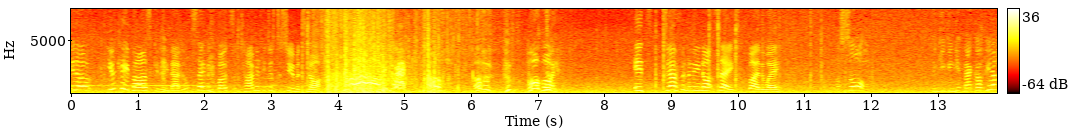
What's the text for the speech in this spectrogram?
You know, you keep asking me that. It'll save us both some time if you just assume it's not. Oh, heck! Oh, oh, oh boy. It's definitely not safe, by the way. I saw. Think you can get back up here?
